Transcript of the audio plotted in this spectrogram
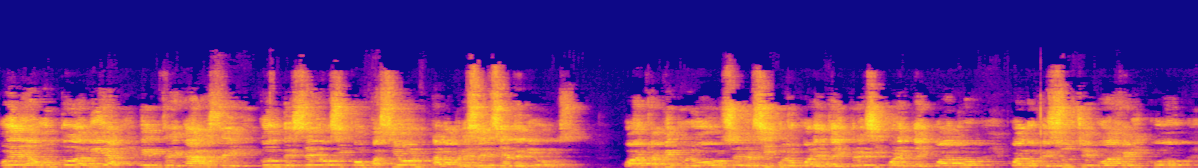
puede aún todavía entregarse con deseos y compasión a la presencia de Dios. Juan capítulo 11, versículo 43 y 44, cuando Jesús llegó a Jericó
